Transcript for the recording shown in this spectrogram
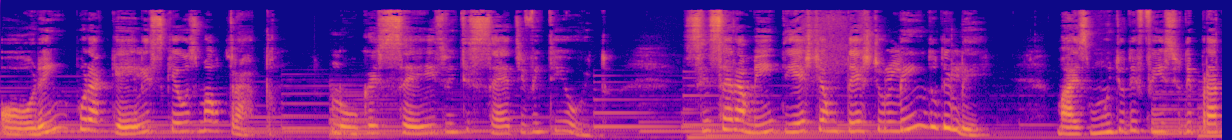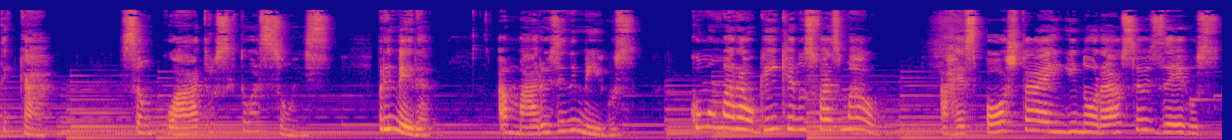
orem por aqueles que os maltratam. Lucas 6, 27 e 28. Sinceramente, este é um texto lindo de ler mas muito difícil de praticar. São quatro situações. Primeira, amar os inimigos. Como amar alguém que nos faz mal? A resposta é ignorar os seus erros.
